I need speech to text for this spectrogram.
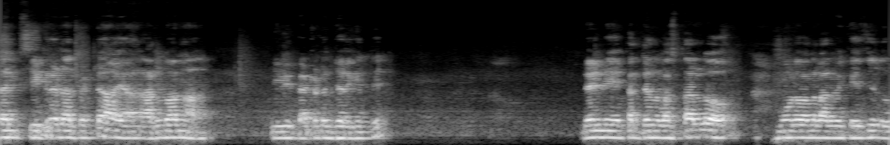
దానికి సీక్రెట్ అది పెట్టి ఆ అరలోన ఇవి పెట్టడం జరిగింది. దాన్ని పద్దెనిమిది బస్తాల్లో మూడు వందల అరవై కేజీలు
